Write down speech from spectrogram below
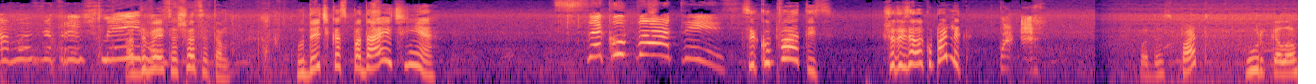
а ми вже прийшли. А дивися, що це там? Водичка спадає чи ні? Це купатись. Це купатись. Що ти взяла купальник? Так. Водоспад гуркало.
